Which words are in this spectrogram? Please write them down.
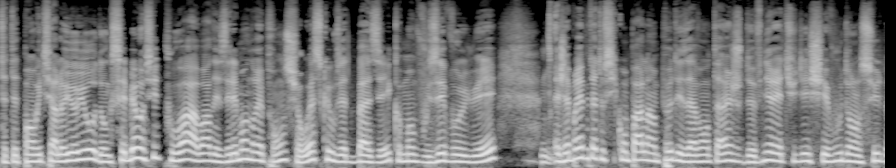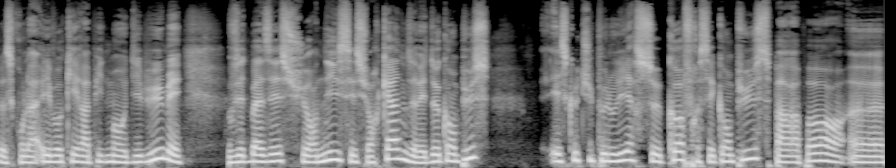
t'as peut-être pas envie de faire le yo-yo. Donc c'est bien aussi de pouvoir avoir des éléments de réponse sur où est-ce que vous êtes basé, comment vous évoluez. J'aimerais peut-être aussi qu'on parle un peu des avantages de venir étudier chez vous dans le sud, parce qu'on l'a évoqué rapidement au début, mais vous êtes basé sur Nice et sur Cannes, vous avez deux campus est-ce que tu peux nous dire ce qu'offrent ces campus par rapport euh,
